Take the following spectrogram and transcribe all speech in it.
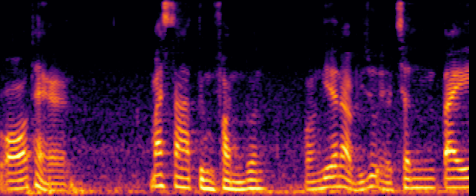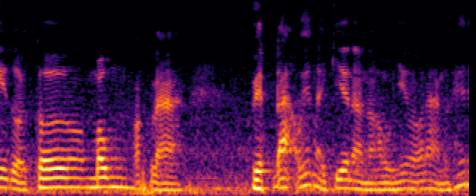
có thể massage từng phần luôn. Có nghĩa là ví dụ như chân, tay, rồi cơ, mông hoặc là huyệt đạo hết này kia là nó hầu như nó làm được hết.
